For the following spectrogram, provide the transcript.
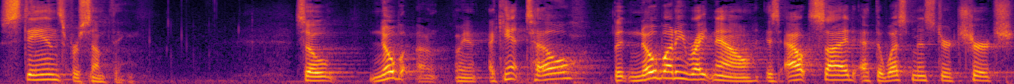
stands for something. So, no, I mean, I can't tell, but nobody right now is outside at the Westminster Church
